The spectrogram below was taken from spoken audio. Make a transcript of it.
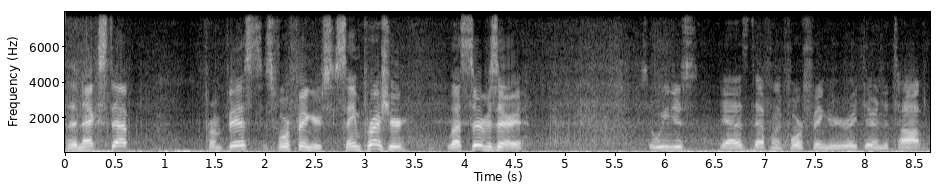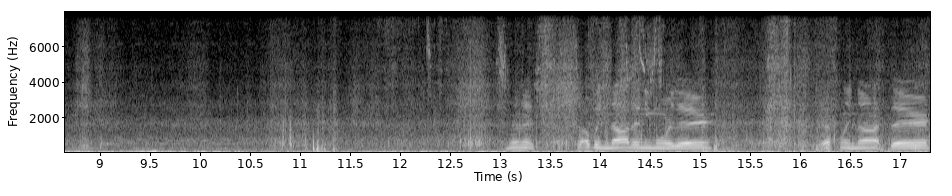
The next step from fist is four fingers. Same pressure, less surface area. So we can just, yeah, that's definitely four finger right there in the top. And then it's probably not anymore there. Definitely not there.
